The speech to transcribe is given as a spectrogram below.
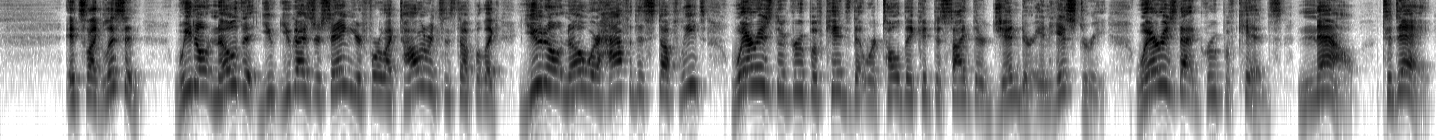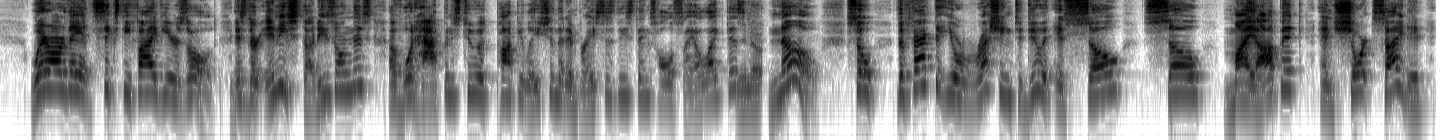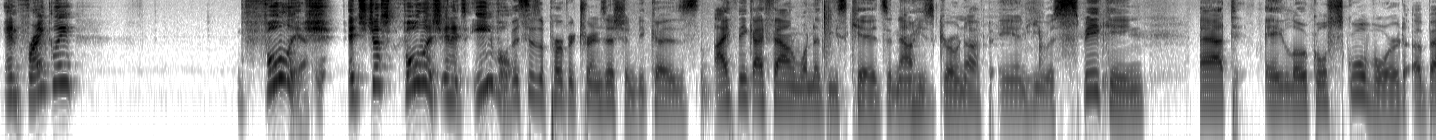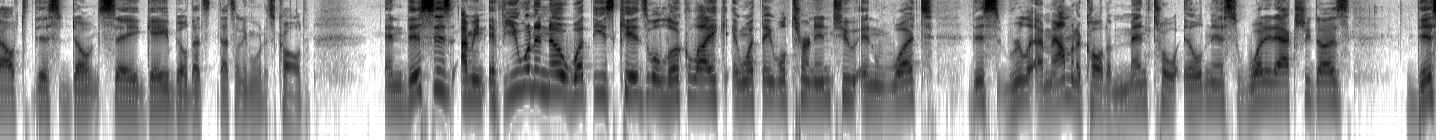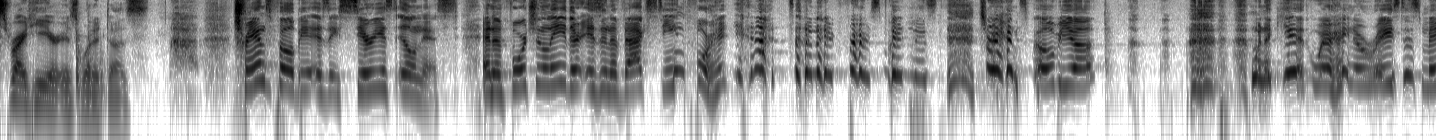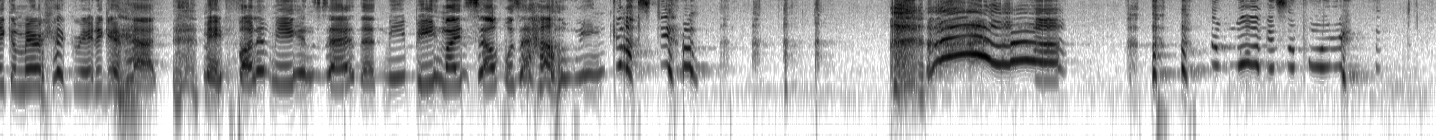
It's like, listen, we don't know that you you guys are saying you're for like tolerance and stuff, but like you don't know where half of this stuff leads. Where is the group of kids that were told they could decide their gender in history? Where is that group of kids now, today? Where are they at 65 years old? Is there any studies on this of what happens to a population that embraces these things wholesale like this? know- no. So the fact that you're rushing to do it is so, so myopic and short sighted. And frankly, foolish. It's just foolish and it's evil. This is a perfect transition because I think I found one of these kids, and now he's grown up, and he was speaking at a local school board about this "Don't Say Gay" bill. That's that's not even what it's called. And this is, I mean, if you want to know what these kids will look like and what they will turn into, and what this really, I mean, I'm going to call it a mental illness. What it actually does, this right here is what it does. Transphobia is a serious illness, and unfortunately, there isn't a vaccine for it yet. and I first witnessed transphobia when a kid wearing a racist Make America Great Again hat made fun of me and said that me being myself was a Halloween costume. the MAGA supporter.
